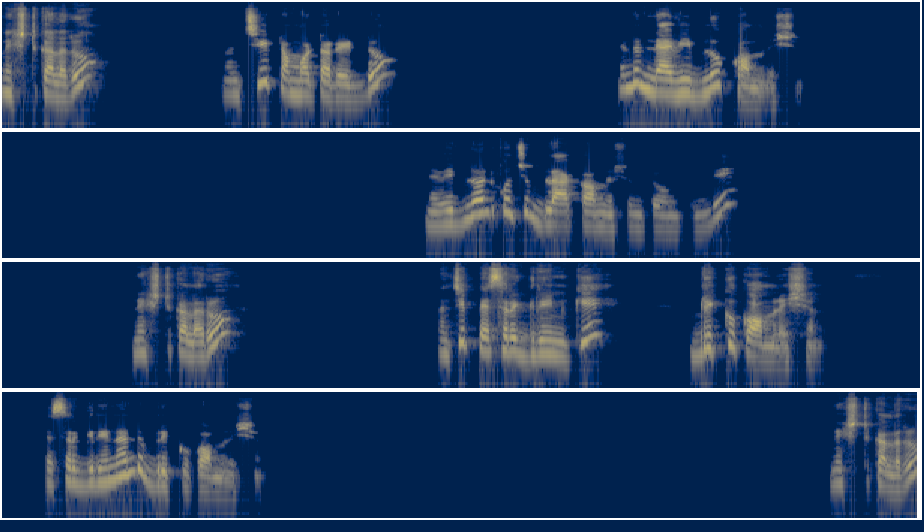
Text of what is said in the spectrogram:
Next colour. మంచి tomato red. And navy blue combination navy blue అంటే కొంచెం బ్లాక్ కాంబినేషన్తో ఉంటుంది. నెక్స్ట్ కలరు మంచి పెసర గ్రీన్కి బ్రిక్ కాంబినేషన్ పెసర green and brick combination next colour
